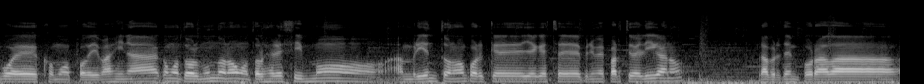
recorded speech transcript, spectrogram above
pues como os podéis imaginar, como todo el mundo, ¿no? Como todo el jerecismo, hambriento, ¿no? Porque llegue este primer partido de liga, ¿no? La pretemporada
